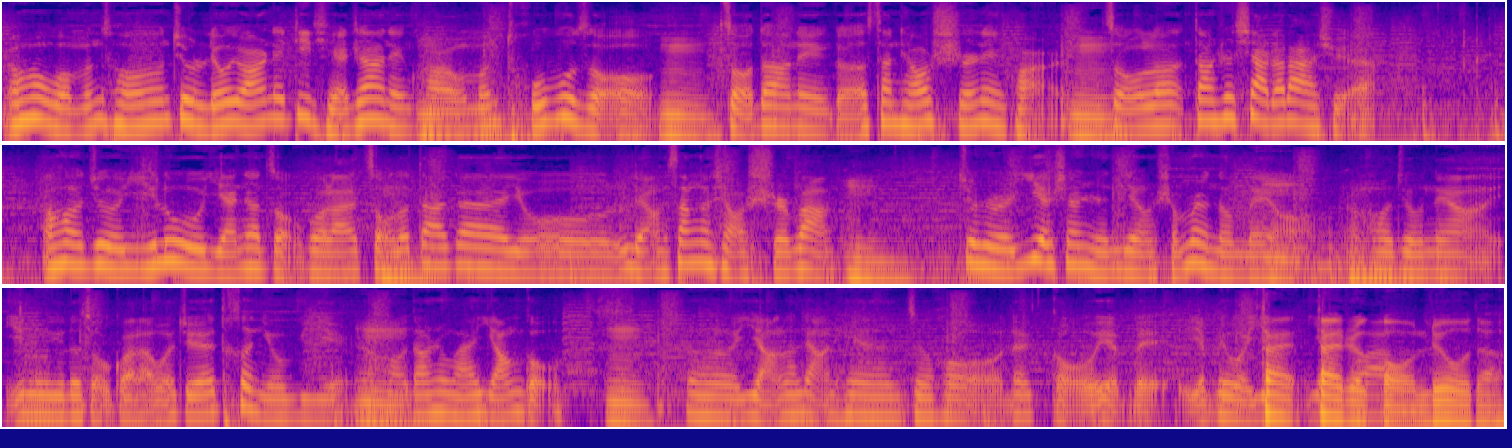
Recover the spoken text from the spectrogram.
然后我们从就是刘园那地铁站那块儿，嗯我们徒步走，嗯。走到那个三条石那块儿，嗯。走了，当时下着大雪，然后就一路沿着走过来，走了大概有两三个小时吧，嗯。就是夜深人静，什么人都没有，嗯。然后就那样一路一路走过来，我觉得特牛逼。然后嗯当时我还养狗，嗯。呃，养了两天，最后那狗也被也被我带带着狗溜的，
